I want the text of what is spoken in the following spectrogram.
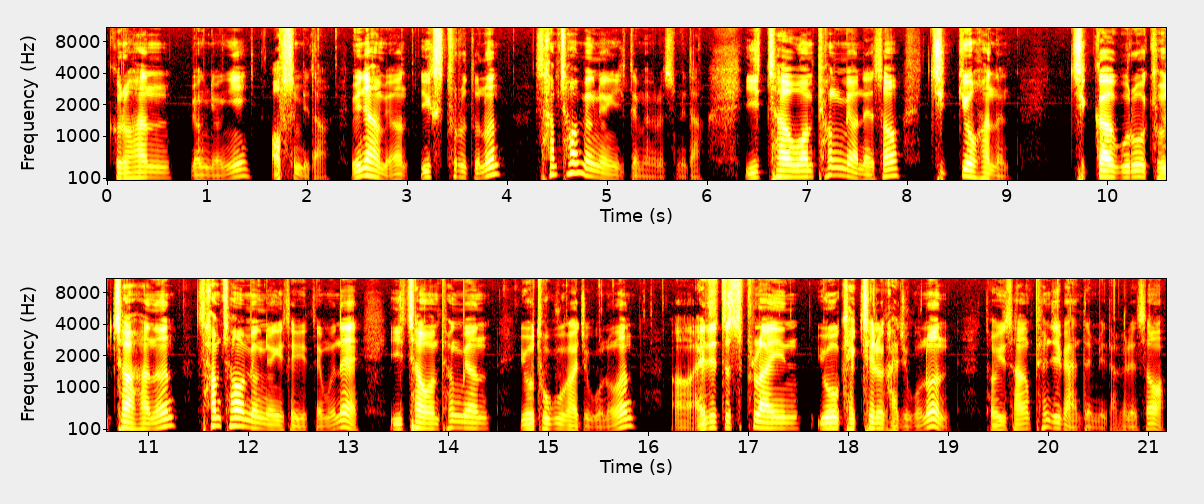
그러한 명령이 없습니다. 왜냐하면 익스트루드는 3차원 명령이기 때문에 그렇습니다. 2차원 평면에서 직교하는 직각으로 교차하는 3차원 명령이 되기 때문에 2차원 평면 요 도구 가지고는 어, 에디트 스플라인 요 객체를 가지고는 더 이상 편집이 안 됩니다. 그래서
